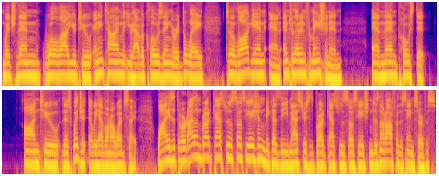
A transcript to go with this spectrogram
which then will allow you to, anytime that you have a closing or a delay, to log in and enter that information in and then post it onto this widget that we have on our website. Why is it the Rhode Island Broadcasters Association? Because the Massachusetts Broadcasters Association does not offer the same service.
